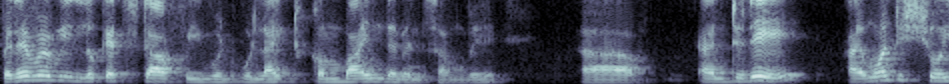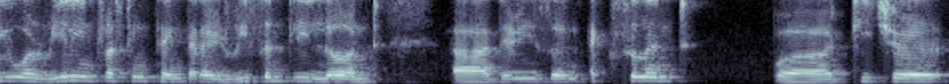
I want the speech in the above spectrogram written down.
whenever we look at stuff, we would, would like to combine them in some way. Uh, and today, I want to show you a really interesting thing that I recently learned. Uh, there is an excellent uh, teacher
